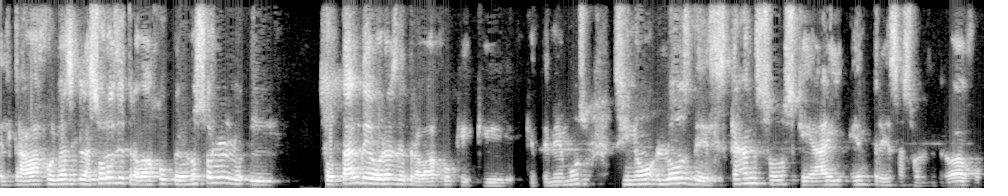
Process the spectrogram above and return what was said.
el trabajo, las, horas de trabajo, pero no solo el, total de horas de trabajo que, tenemos, sino los descansos que hay entre esas horas de trabajo.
